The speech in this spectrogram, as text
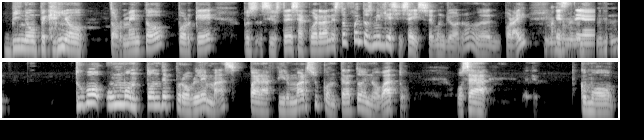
vino un pequeño tormento porque pues si ustedes se acuerdan, esto fue en 2016, según yo, ¿no? Por ahí. este, Tuvo un montón de problemas para firmar su contrato de novato. O sea, como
